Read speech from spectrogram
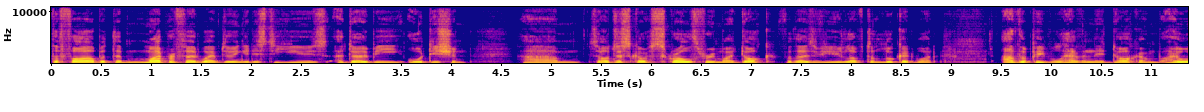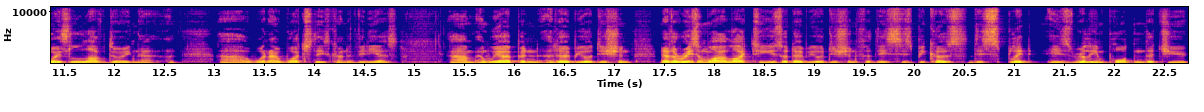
the file, but the, my preferred way of doing it is to use Adobe Audition. Um, so I'll just go scroll through my dock for those of you who love to look at what other people have in their dock. I'm, i always love doing that uh, when I watch these kind of videos. Um, and we open Adobe Audition. Now, the reason why I like to use Adobe Audition for this is because this split is really important that you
